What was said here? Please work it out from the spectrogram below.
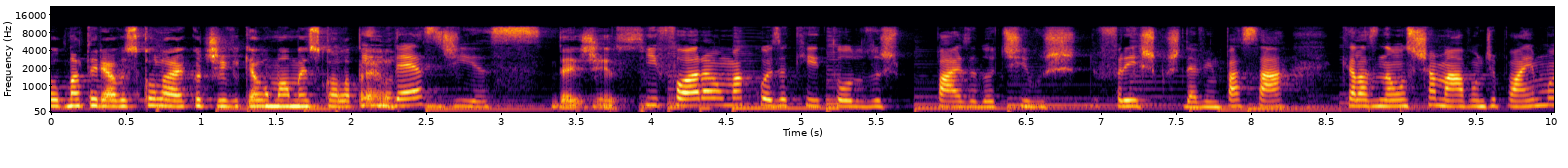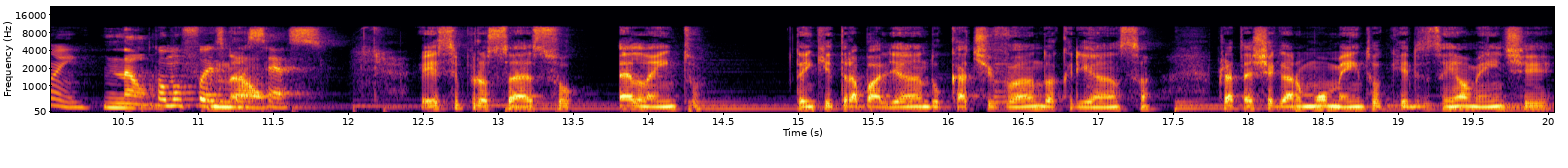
o material escolar que eu tive que arrumar uma escola pra Em ela. 10 dias. 10 dias. E fora uma coisa que todos os pais adotivos frescos devem passar, que elas não os chamavam de pai e mãe. Não. Como foi esse Não. processo? Esse processo é lento, tem que ir trabalhando, cativando a criança, para até chegar um momento que eles realmente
